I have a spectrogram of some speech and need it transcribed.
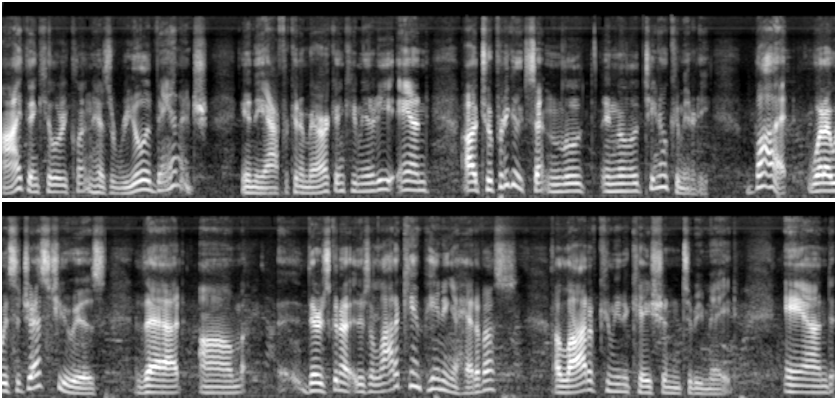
I think Hillary Clinton has a real advantage in the African American community and uh, to a pretty good extent in the, in the Latino community. But what I would suggest to you is that um, there's gonna there's a lot of campaigning ahead of us, a lot of communication to be made, and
